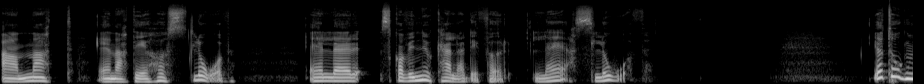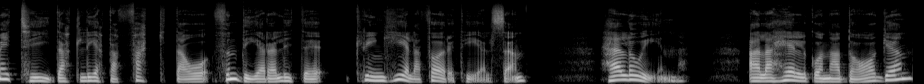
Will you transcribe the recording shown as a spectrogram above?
Annat än att det är höstlov. Eller ska vi nu kalla det för läslov? Jag tog mig tid att leta fakta och fundera lite kring hela företeelsen. Halloween, Alla helgonadagen,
